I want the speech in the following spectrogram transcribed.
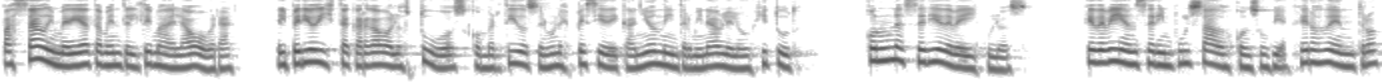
Pasado inmediatamente el tema de la obra, el periodista cargaba los tubos, convertidos en una especie de cañón de interminable longitud, con una serie de vehículos, que debían ser impulsados con sus viajeros dentro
